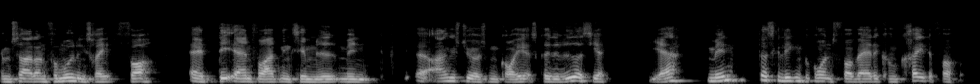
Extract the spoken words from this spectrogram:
jamen så er der en formodningsregel for, at det er en forretningshemmelighed, men øh, Ankestyrelsen går her skridtet videre og siger, ja, men der skal ligge en begrundelse for, hvad er det konkrete for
